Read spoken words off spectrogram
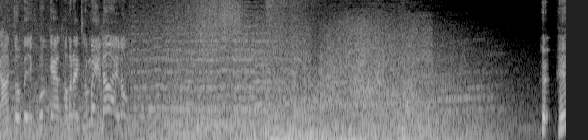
การโจมตีของพวกแกทำอะไรฉันไม่ได้หรอกเฮ้เฮ้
